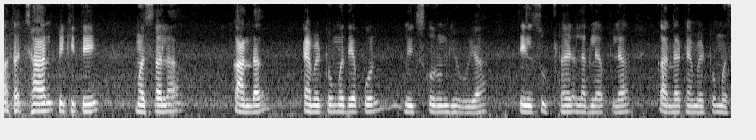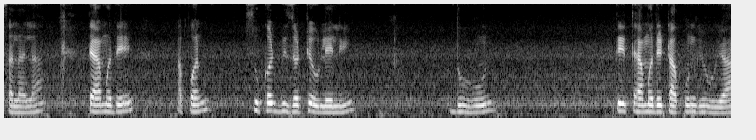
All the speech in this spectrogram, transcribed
आता छानपैकी ते मसाला कांदा टॅमॅटोमध्ये आपण मिक्स करून घेऊया. तेल सुटायला लागलं आपल्या कांदा टॅमॅटो मसाल्याला. त्यामध्ये आपण सुकट भिजत ठेवलेली धुवून ते त्यामध्ये टाकून घेऊया.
